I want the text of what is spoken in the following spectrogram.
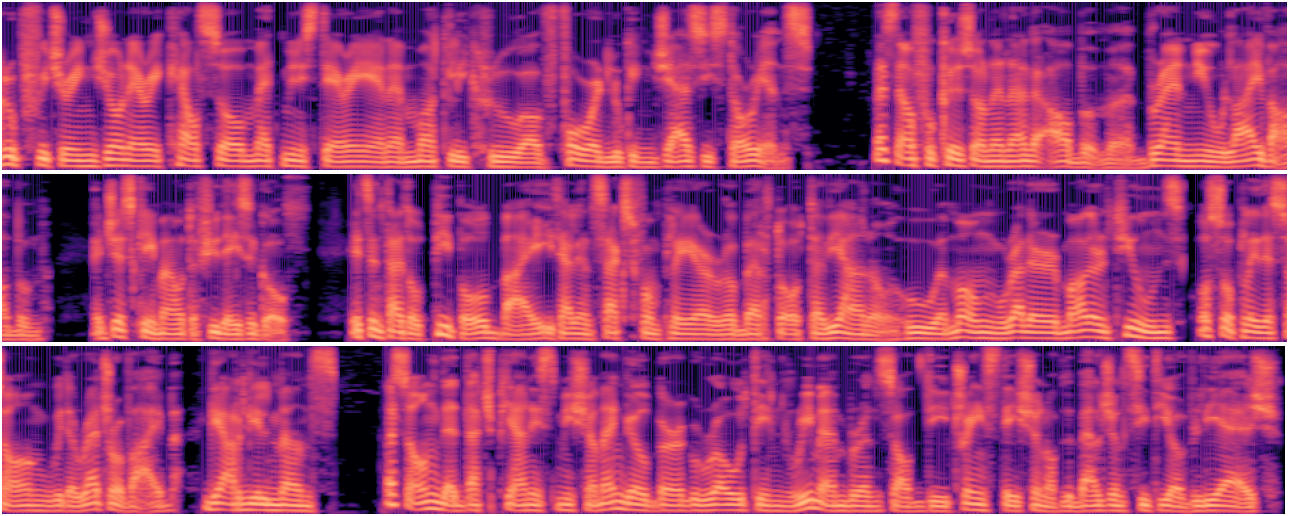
group featuring Jon-Erik Kellso, Matt Munisteri, and a motley crew of forward looking jazz historians. Let's now focus on another album, a brand new live album. It just came out a few days ago. It's entitled People by Italian saxophone player Roberto Ottaviano, who, among rather modern tunes, also played a song with a retro vibe, Gare Guillemins, a song that Dutch pianist Misha Mengelberg wrote in remembrance of the train station of the Belgian city of Liège.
